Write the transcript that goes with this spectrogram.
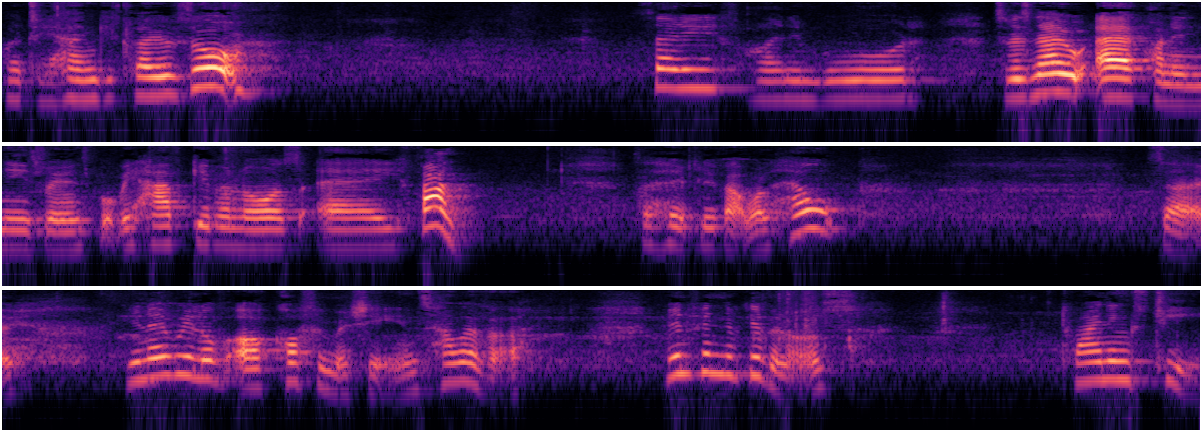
Where do you hang your clothes up? Safe, ironing board. So there's no aircon in these rooms, but we have given us a fan. So hopefully that will help. So, you know we love our coffee machines, however, the only thing they've given us Twinings tea.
